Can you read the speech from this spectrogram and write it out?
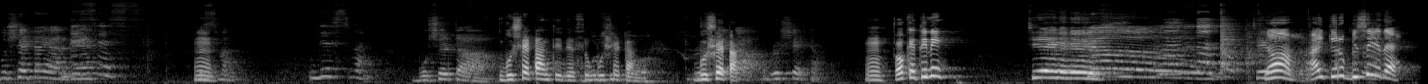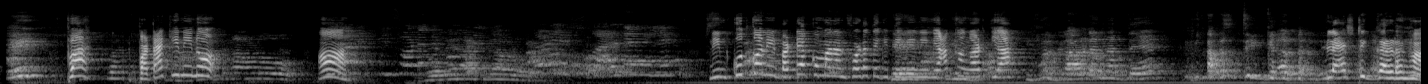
ಬುಷೆಟ ಯಾರಿಗೆ? ಹ್ಞೂ ಬುಷೆಟಾ ಬುಷೆಟ ಅಂತಿದೆ ಹೆಸರು ಬುಷೆಟ ಬುಷೆಟ ಬುಷೆಟ ಹ್ಞೂ ಓಕೆ ತಿನ್ನಿ. ಹಾಂ ಆಯ್ತಿರು ಬಿಸಿ ಇದೆ. ಪಾ ಪಟಾಕಿ ನೀನು. ಹಾ. ನೀನ್ ಕೂತ್ಕೊ, ನೀನ್ ಬಟ್ಟೆ ಹಾಕೊಂಬ, ನಾನು ಫೋಟೋ ತೆಗಿತೀನಿ. ನೀನ್ ಯಾಕೆ ಹಂಗ ಆಡ್ತೀಯಾ? ಪ್ಲಾಸ್ಟಿಕ್ ಗಾರ್ಡನ್ ಹಾ.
